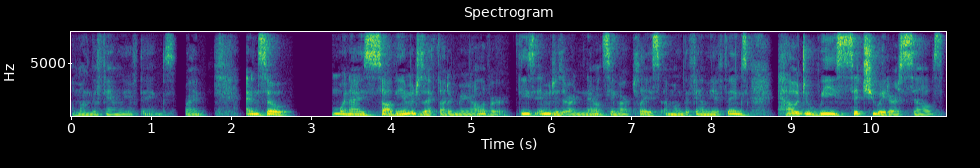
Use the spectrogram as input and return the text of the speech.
among the family of things, right? And so when I saw the images, I thought of Mary Oliver. These images are announcing our place among the family of things. How do we situate ourselves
